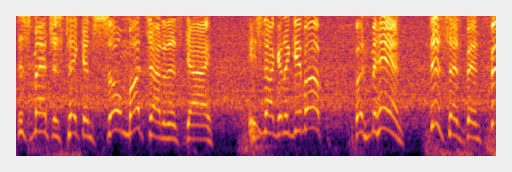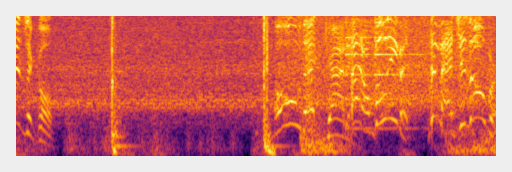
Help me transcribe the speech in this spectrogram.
This match has taken so much out of this guy. He's not going to give up. But man, this has been physical. Got it. I don't believe it. The match is over.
